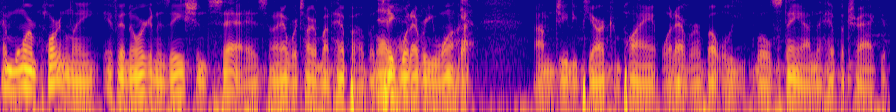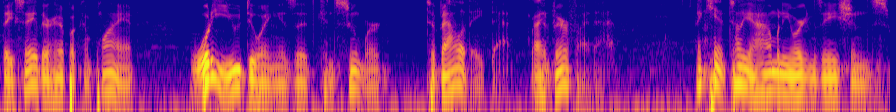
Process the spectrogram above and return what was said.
and more importantly if an organization says and i know we're talking about hipaa but Yeah, take yeah. whatever you want. Um, gdpr compliant whatever but we, we'll stay on the hipaa track if they say they're hipaa compliant what are you doing as a consumer to validate that Right. and verify that i can't tell you how many organizations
